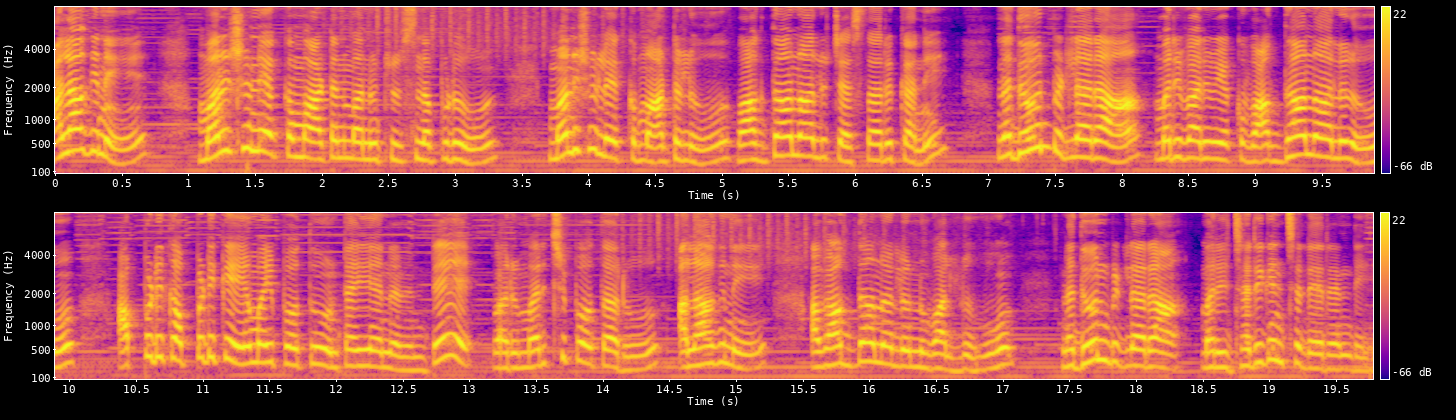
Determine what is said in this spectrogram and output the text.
అలాగనే మనుషుని యొక్క మాటను మనం చూసినప్పుడు మనుషుల యొక్క మాటలు వాగ్దానాలు చేస్తారు కానీ నా దేవుని బిడ్డలారా మరి వారి యొక్క వాగ్దానాలు అప్పటికప్పటికే ఏమైపోతూ ఉంటాయి అని అంటే వారు మర్చిపోతారు. అలాగనే ఆ వాగ్దానాలను వాళ్ళు నా దేవుని బిడ్డలారా మరి జరిగించలేరండి.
